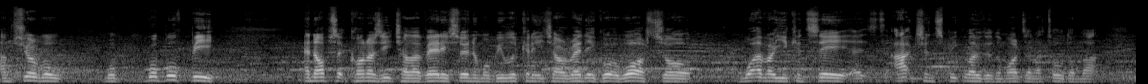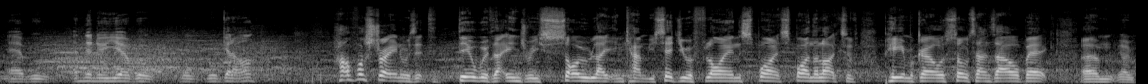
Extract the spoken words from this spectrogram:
I'm sure we'll we'll we'll both be in opposite corners each other very soon, and we'll be looking at each other ready to go to war. So, whatever you can say, it's, actions speak louder than words, and I told them that uh, we'll, in the new year we'll, we'll we'll get it on. How frustrating was it to deal with that injury so late in camp? You said you were flying, spying, spying the likes of Peter McGrail, Sultan Zaurbek, um, you know,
